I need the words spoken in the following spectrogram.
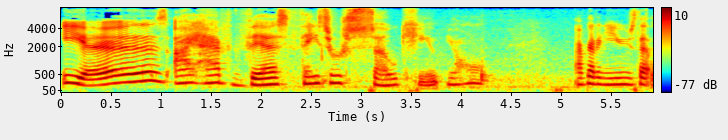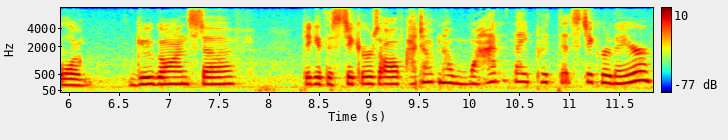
is I have this. These are so cute y'all. I've got to use that little Goo Gone stuff to get the stickers off. I don't know why did they put that sticker there.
